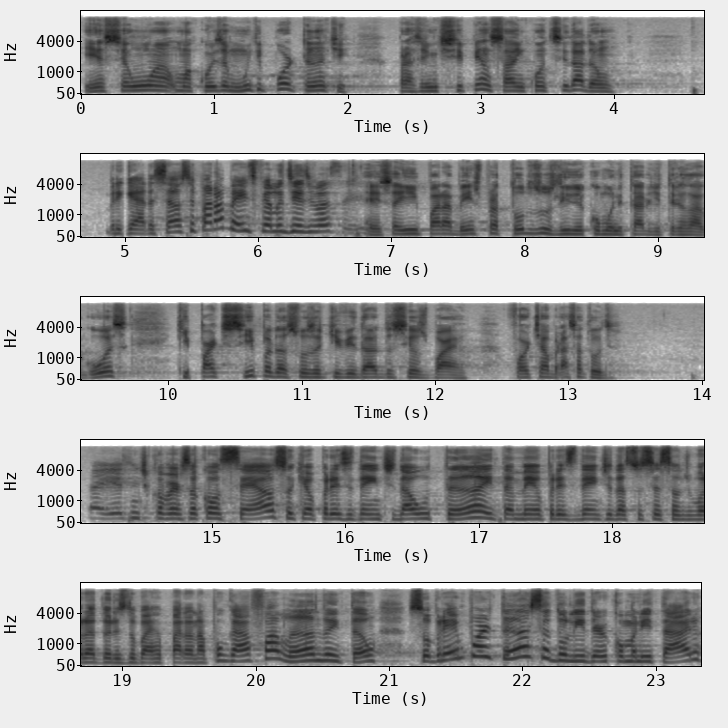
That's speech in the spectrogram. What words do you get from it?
Essa é uma, uma coisa muito importante para a gente se pensar enquanto cidadão. Obrigada, Celso, e parabéns pelo dia de vocês. É isso aí, parabéns para todos os líderes comunitários de Três Lagoas que participam das suas atividades dos seus bairros. Forte abraço a todos. Aí a gente conversou com o Celso, que é o presidente da UTAN e também o presidente da Associação de Moradores do Bairro Paranapungá, falando então sobre a importância do líder comunitário,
